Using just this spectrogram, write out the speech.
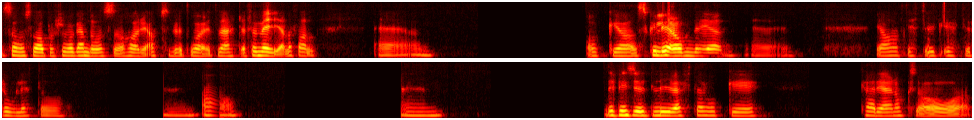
som svar på frågan då så har det absolut varit värt det för mig i alla fall. Um, och jag skulle göra om det igen. Uh, jag har haft jätte, jätteroligt och um, ja. Det finns ju ett liv efter hockeykarriären också och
